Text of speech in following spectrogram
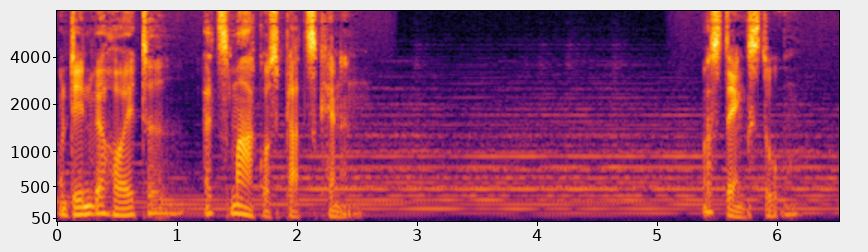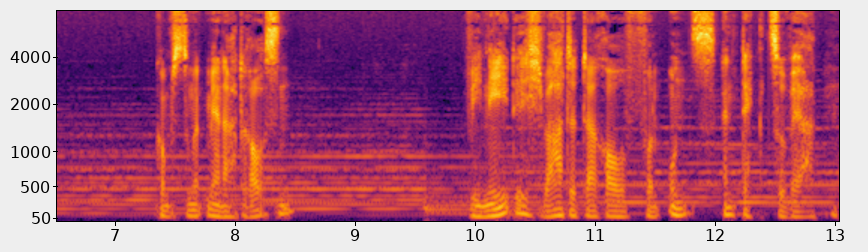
und den wir heute als Markusplatz kennen. Was denkst du? Kommst du mit mir nach draußen? Venedig wartet darauf, von uns entdeckt zu werden.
